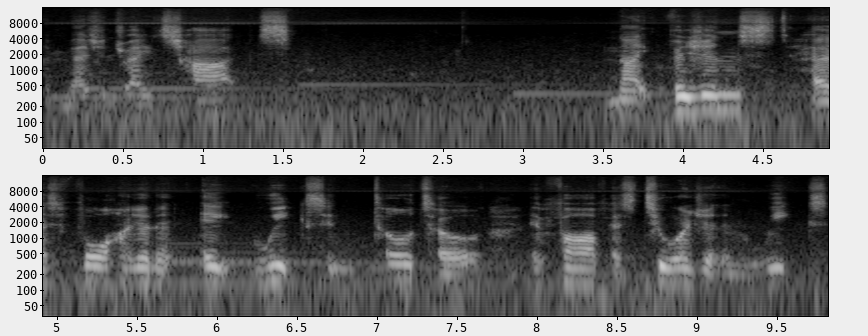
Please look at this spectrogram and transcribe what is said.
Imagine Dragons charts, Night Visions has 408 weeks in total. Evolve has 200 weeks.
